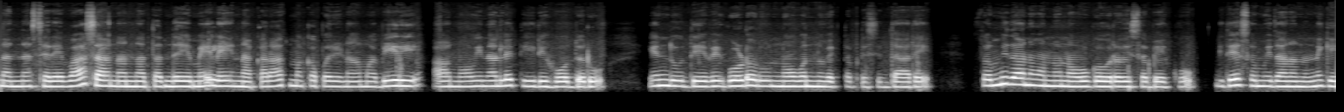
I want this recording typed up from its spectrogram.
ನನ್ನ ಸೆರೆವಾಸ ನನ್ನ ತಂದೆಯ ಮೇಲೆ ನಕಾರಾತ್ಮಕ ಪರಿಣಾಮ ಬೀರಿ ಆ ನೋವಿನಲ್ಲೇ ತೀರಿ ಹೋದರು ಎಂದು ದೇವೇಗೌಡರು ನೋವನ್ನು ವ್ಯಕ್ತಪಡಿಸಿದ್ದಾರೆ. ಸಂವಿಧಾನವನ್ನು ನಾವು ಗೌರವಿಸಬೇಕು. ಇದೇ ಸಂವಿಧಾನ ನನಗೆ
